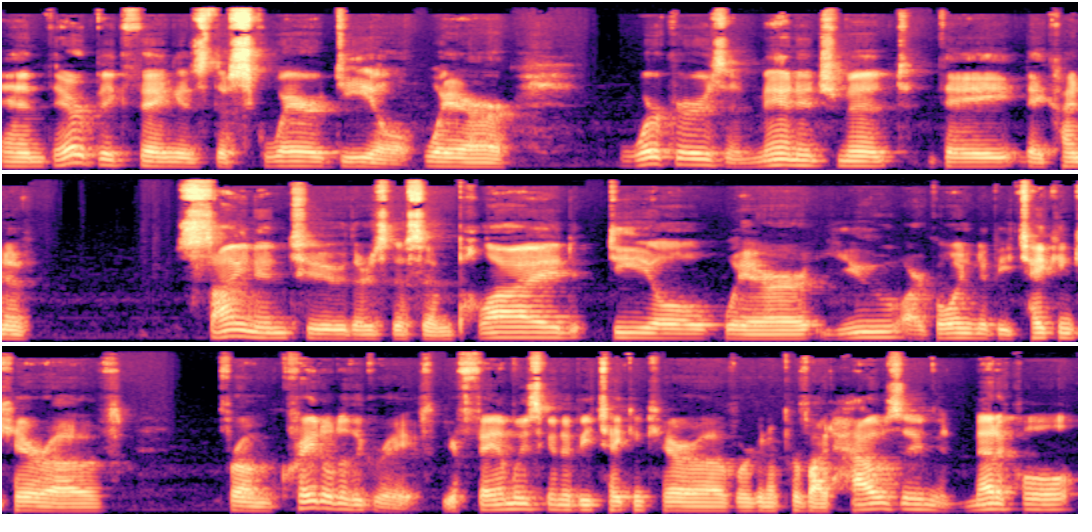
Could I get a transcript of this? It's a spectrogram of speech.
And their big thing is the square deal, where workers and management they they kind of sign into there's this implied deal where you are going to be taken care of from cradle to the grave your family's going to be taken care of we're going to provide housing and medical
